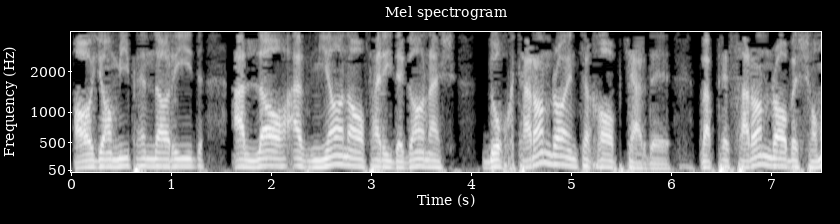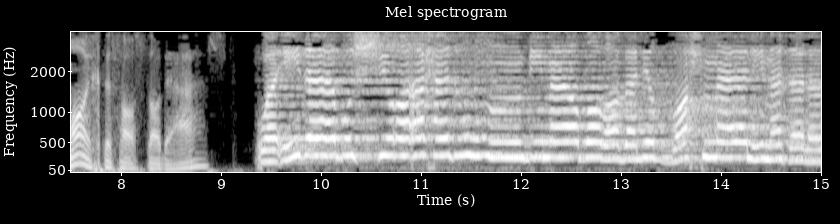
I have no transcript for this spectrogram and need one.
آیا میپندارید الله از میان آفریدگانش دختران را انتخاب کرده و پسران را به شما اختصاص داده است؟ وإذا بشر أحدهم بما ضرب للرحمن مثلا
